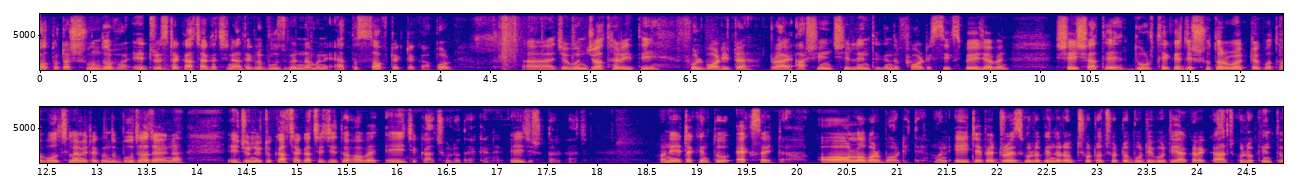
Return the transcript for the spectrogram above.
কতটা সুন্দর হয়। এই ড্রেসটা কাছাকাছি না দেখলে বুঝবেন না মানে এত সফট একটা কাপড়। যেমন যথারীতি ফুল বডিটা প্রায় আশি ইঞ্চি লেন্থে কিন্তু ফর্টি সিক্স পেয়ে যাবেন। সেই সাথে দূর থেকে যে সুতার ওয়ার্কটার কথা বলছিলাম, এটা কিন্তু বোঝা যায় না। এই জন্য একটু কাছাকাছি যেতে হবে। এই যে কাজগুলো দেখেন, এই যে সুতার কাজ। মানে এটা কিন্তু এক সাইডটা অল ওভার বডিতে মানে এই টাইপের ড্রেসগুলো কিন্তু এরকম ছোটো ছোটো, বুটি বুটি আকারের কাজগুলো কিন্তু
